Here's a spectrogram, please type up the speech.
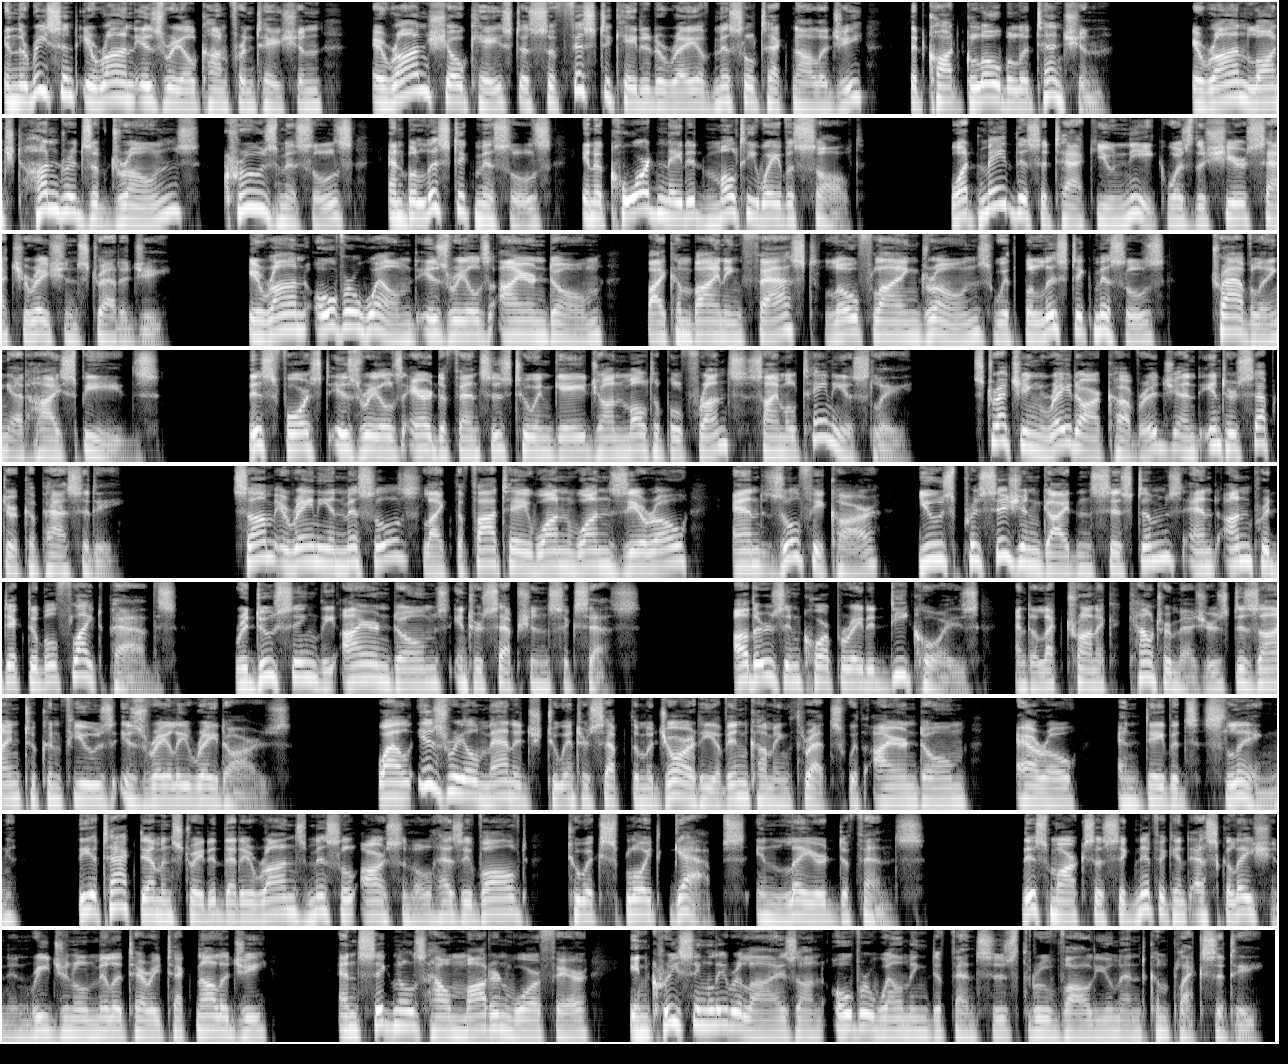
In the recent Iran-Israel confrontation, Iran showcased a sophisticated array of missile technology that caught global attention. Iran launched hundreds of drones, cruise missiles, and ballistic missiles in a coordinated multi-wave assault. What made this attack unique was the sheer saturation strategy. Iran overwhelmed Israel's Iron Dome by combining fast, low-flying drones with ballistic missiles traveling at high speeds. This forced Israel's air defenses to engage on multiple fronts simultaneously, stretching radar coverage and interceptor capacity. Some Iranian missiles, like the Fateh 110 and Zulfiqar, use precision guidance systems and unpredictable flight paths, reducing the Iron Dome's interception success. Others incorporated decoys and electronic countermeasures designed to confuse Israeli radars. While Israel managed to intercept the majority of incoming threats with Iron Dome, Arrow, and David's Sling, the attack demonstrated that Iran's missile arsenal has evolved to exploit gaps in layered defense. This marks a significant escalation in regional military technology and signals how modern warfare increasingly relies on overwhelming defenses through volume and complexity.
